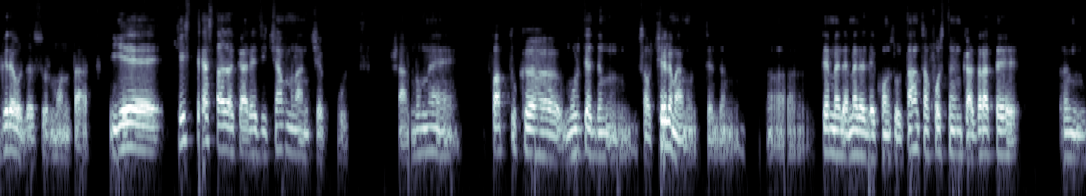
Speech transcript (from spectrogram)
greu de surmontat. E chestia asta de care ziceam la început, și anume faptul că multe din, sau cele mai multe din uh, temele mele de consultanță au fost încadrate în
